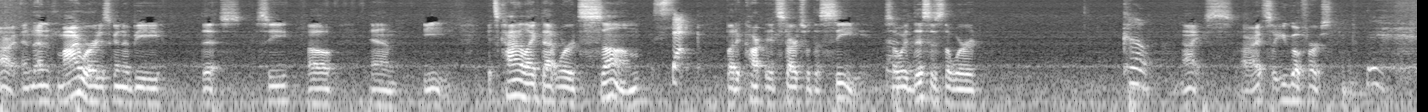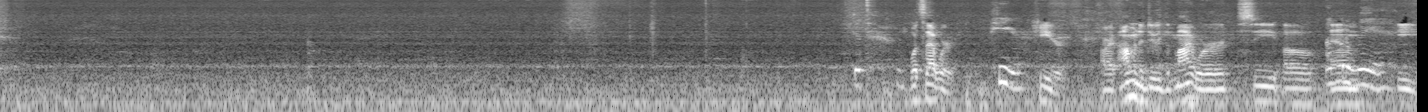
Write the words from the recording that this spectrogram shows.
All right, and then my word is going to be this C O M E. It's kind of like that word sum. Sack. but it car- it starts with a C. So it, this is the word Co. nice. All right, so you go first. Just What's that word? here. Here. All right, I'm going to do the my word C O I'm gonna M win. E.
